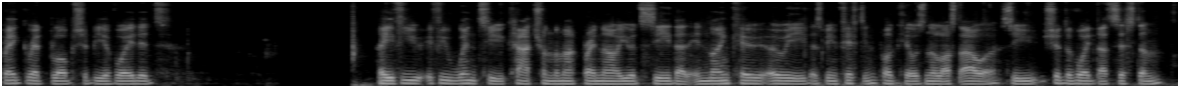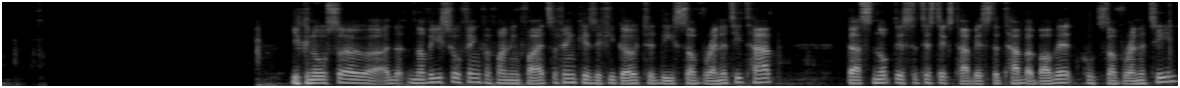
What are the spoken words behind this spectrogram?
big red blobs should be avoided. Like, if you if you went to catch on the map right now you would see that in 9k oe there's been 15 pod kills in the last hour so you should avoid that system You can also uh, another useful thing for finding fights, I think, is if you go to the sovereignty tab. That's not the statistics tab; it's the tab above it called sovereignty,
